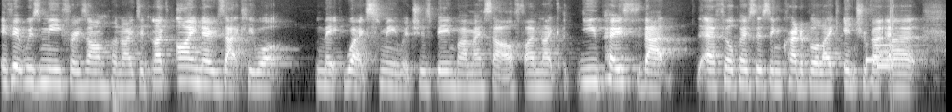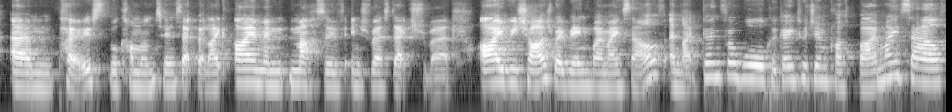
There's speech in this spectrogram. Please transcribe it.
if it was me, for example, and I didn't like I know exactly what make works for me, which is being by myself. I'm like you posted that uh, Phil posted this incredible like introvert um, post. We'll come on to in a sec, but like I'm a massive introvert extrovert. I recharge by being by myself and like going for a walk or going to a gym class by myself.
